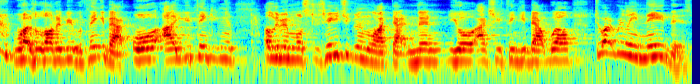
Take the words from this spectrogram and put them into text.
What a lot of people think about. Or are you thinking a little bit more strategically like that and then you're actually thinking about, well, do I really need this?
